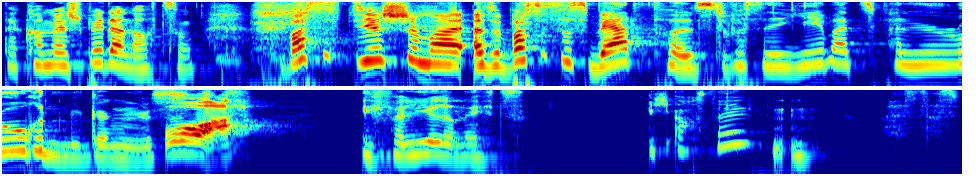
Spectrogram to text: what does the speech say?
Da kommen wir später noch zu. Was ist dir schon mal, also was ist das Wertvollste, was dir jemals verloren gegangen ist? Boah, ich verliere nichts. Ich auch selten. Was ist das?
